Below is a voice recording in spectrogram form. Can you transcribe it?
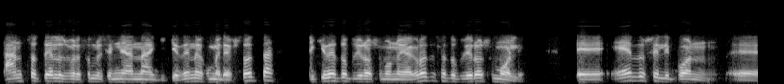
αν στο τέλος βρεθούμε σε μια ανάγκη και δεν έχουμε ρευστότητα, εκεί δεν το πληρώσουμε μόνο οι αγρότες, θα το πληρώσουμε όλοι. Ε, έδωσε λοιπόν ε,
